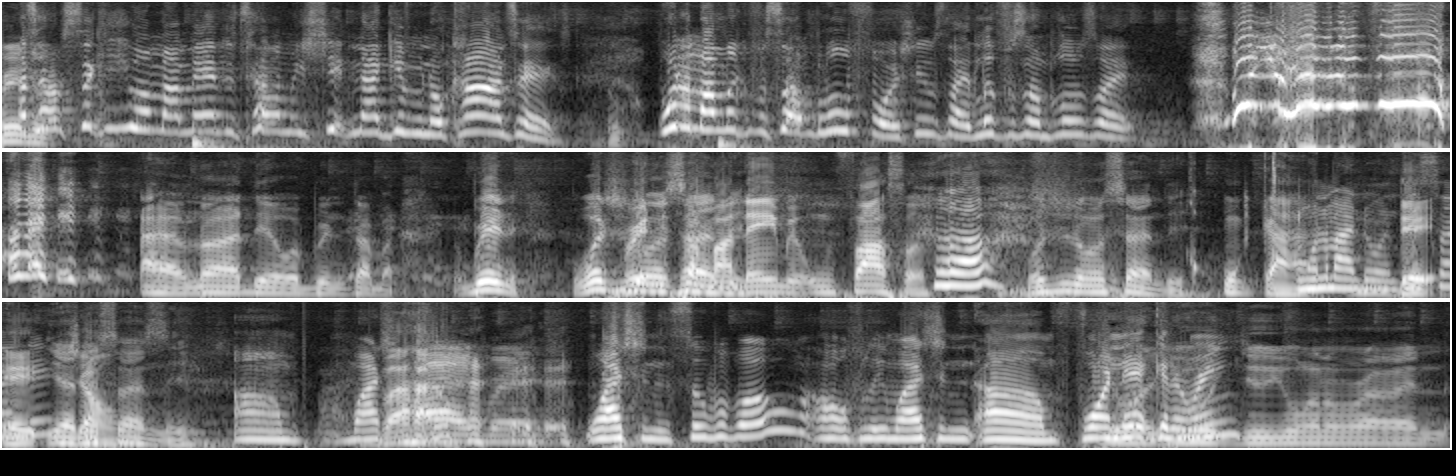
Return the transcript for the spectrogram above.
I said, "I'm sick of you and my manager telling me shit, and not giving me no context. What am I looking for something blue for?" She was like, "Look for something blue." I was like, "What you having it for?" I have no idea what Brittany talking about. Brittany, what you Brittany doing talking about Sunday? naming Umfasa. Huh? What you doing Sunday? Unka What am I doing this Sunday? Yeah, this Sunday. Um, watching, Bye. watching the Super Bowl. Hopefully, watching um You Fournette get a ring. Do you want to run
